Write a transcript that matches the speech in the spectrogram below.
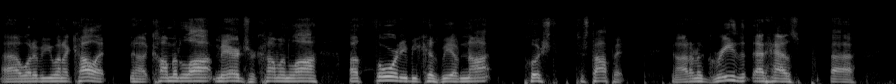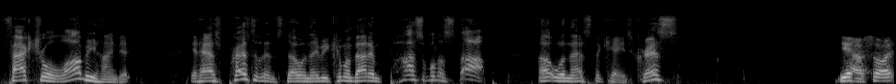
uh, whatever you want to call it, uh, common law marriage or common law authority because we have not pushed to stop it. Now, I don't agree that that has uh, factual law behind it. It has precedents, though, and they become about impossible to stop uh, when that's the case. Chris? Yeah, so I,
